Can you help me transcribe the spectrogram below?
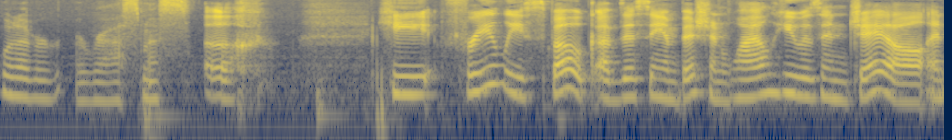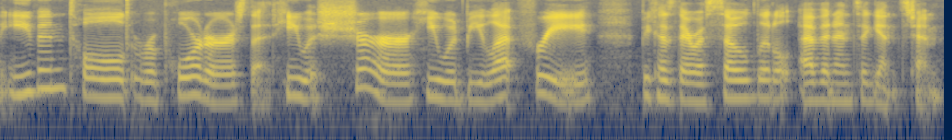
Whatever, Erasmus. Ugh. He freely spoke of this ambition while he was in jail and even told reporters that he was sure he would be let free because there was so little evidence against him.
